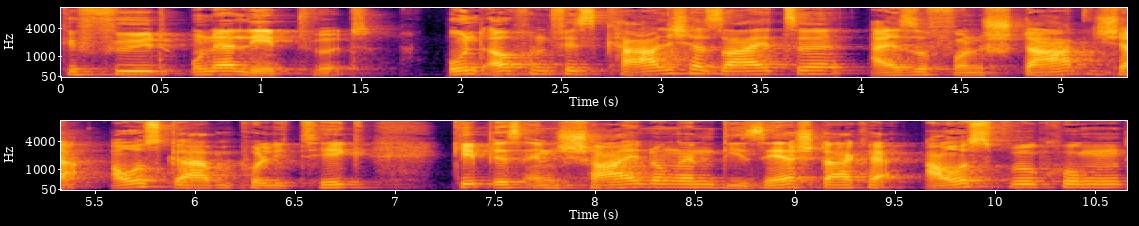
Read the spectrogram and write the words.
gefühlt und erlebt wird. Und auch von fiskalischer Seite, also von staatlicher Ausgabenpolitik, gibt es Entscheidungen, die sehr starke Auswirkungen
